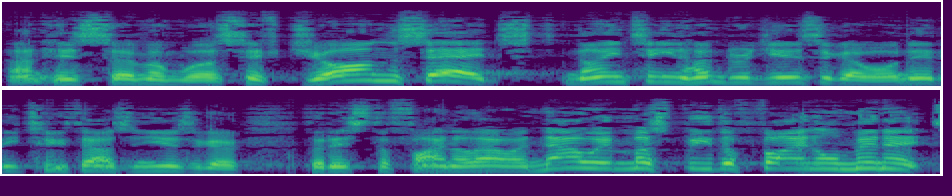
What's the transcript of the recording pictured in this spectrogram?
And his sermon was if John said 1900 years ago, or nearly 2000 years ago, that it's the final hour, now it must be the final minute.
